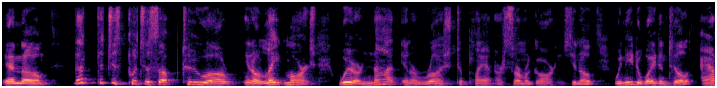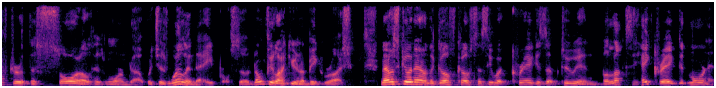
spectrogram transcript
And um, that, that just puts us up to uh, you know late March. We are not in a rush to plant our summer gardens. You know, we need to wait until after the soil has warmed up, which is well into April. So don't feel like you're in a big rush. Now let's go down to the Gulf Coast and see what Craig is up to in Biloxi. Hey, Craig. Good morning.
